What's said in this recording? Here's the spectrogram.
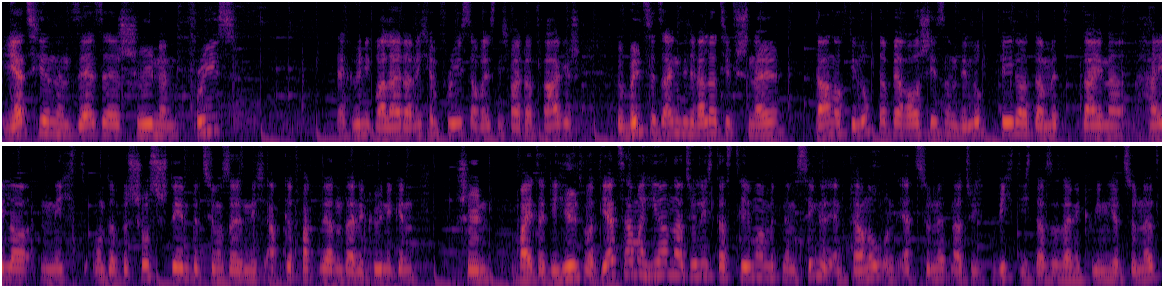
Jetzt hier einen sehr, sehr schönen Freeze. Der König war leider nicht im Freeze, aber ist nicht weiter tragisch. Du willst jetzt eigentlich relativ schnell da noch die Luftabwehr rausschießen und die Luftfeder, damit deine Heiler nicht unter Beschuss stehen bzw. nicht abgefuckt werden, deine Königin schön weiter geheilt wird. Jetzt haben wir hier natürlich das Thema mit einem Single Inferno und er zündet natürlich wichtig, dass er seine Queen hier zündet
